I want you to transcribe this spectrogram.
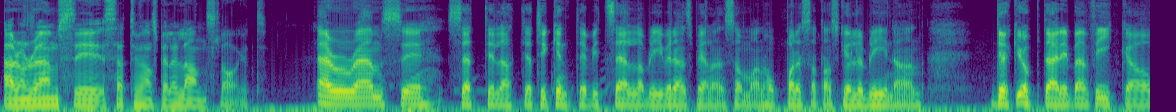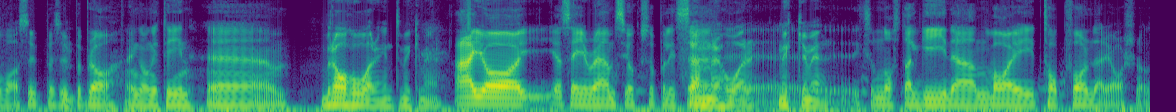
Aaron Ramsey, sett hur han spelar i landslaget. Aaron Ramsey sett till att jag tycker inte Witzell har blivit den spelaren som man hoppades att han skulle bli när han dök upp där i Benfica och var super super bra en gång i tiden. Ehm, Bra hår, inte mycket mer. Nej jag, jag säger Ramsey också på lite Sämre hår, eh, mycket mer. Liksom nostalgi när han var i toppform där i Arsenal.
